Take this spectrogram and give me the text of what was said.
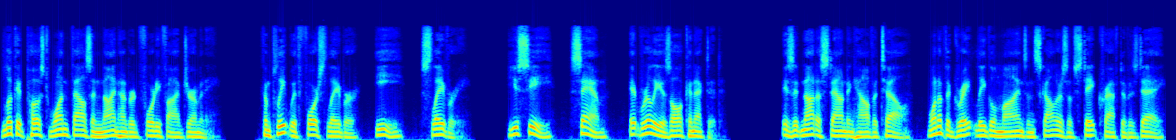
Look at post 1945 Germany. Complete with forced labor, e. slavery. You see, Sam, it really is all connected. Is it not astounding how Vattel, one of the great legal minds and scholars of statecraft of his day,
